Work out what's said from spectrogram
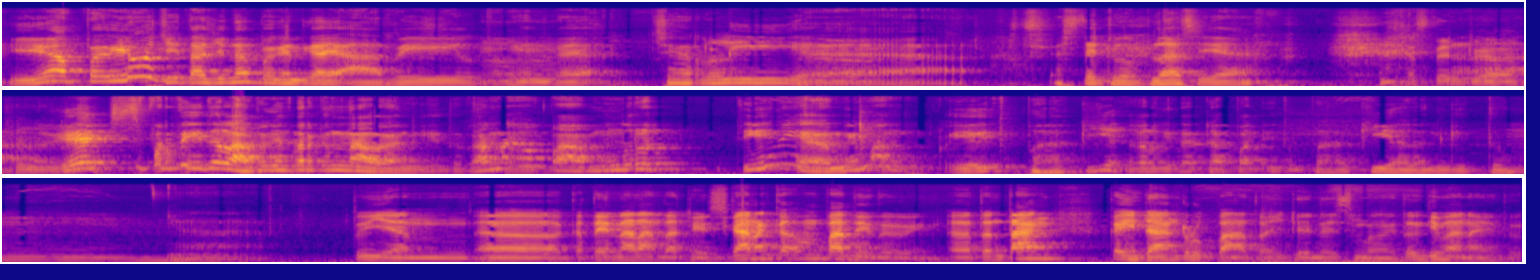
Iya, apa ya cita-cita pengen kayak Ariel, pengen Hmm. kayak Charlie ya. ST12 ya. ST12 Nah, ya seperti itulah pengen terkenal kan gitu. Karena apa? Menurut ini ya memang ya itu bahagia kalau kita dapat itu bahagia kan gitu. Hmm. Nah, itu yang eh, ketenaran tadi sekarang keempat itu eh, tentang keindahan rupa atau hedonisme itu gimana itu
